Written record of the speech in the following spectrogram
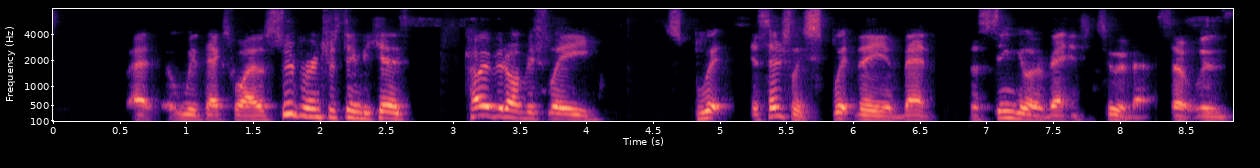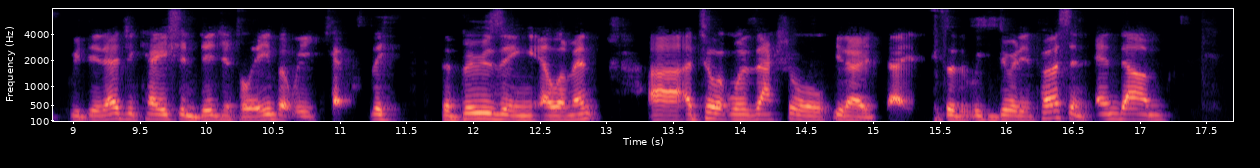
at, with XY. It was super interesting because COVID obviously split, essentially split the event, the singular event into two events. So it was, we did education digitally, but we kept the, the boozing element uh, until it was actual, you know, so that we could do it in person. And um,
